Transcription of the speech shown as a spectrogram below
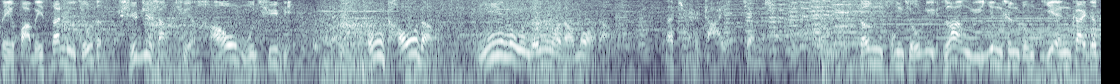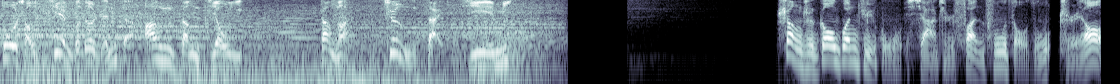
被划为三六九等，实质上却毫无区别。从头等一路沦落到末等，那只是眨眼间的事。灯红酒绿、浪语莺声中，掩盖着多少见不得人的肮脏交易。档案正在揭秘。上至高官巨贾，下至贩夫走卒，只要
